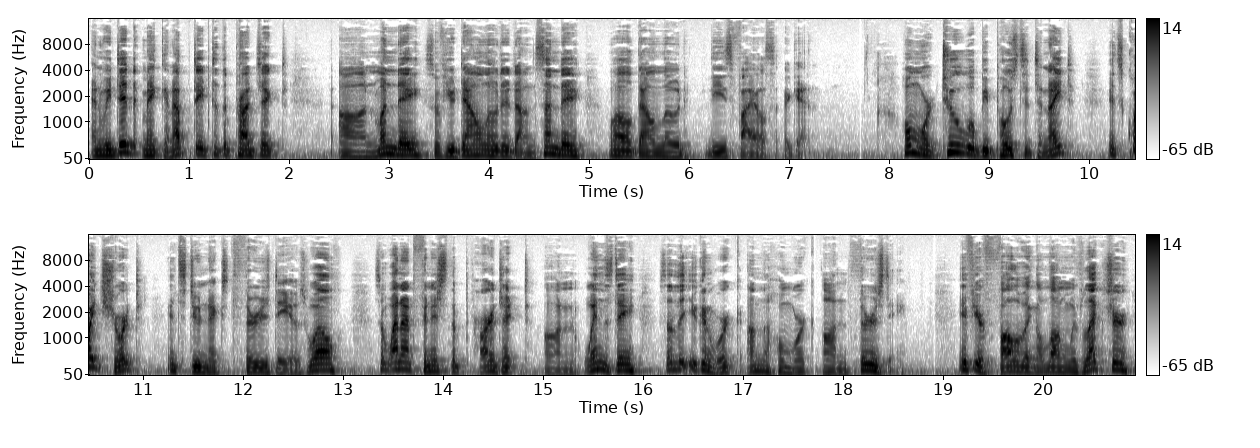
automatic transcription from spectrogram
And we did make an update to the project on Monday, so if you downloaded on Sunday, well, download these files again. Homework 2 will be posted tonight. It's quite short. It's due next Thursday as well. So why not finish the project on Wednesday so that you can work on the homework on Thursday? If you're following along with lecture,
